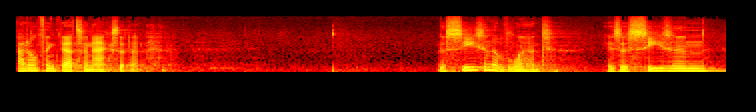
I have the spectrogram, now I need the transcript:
I don't think that's an accident. The season of Lent is a season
